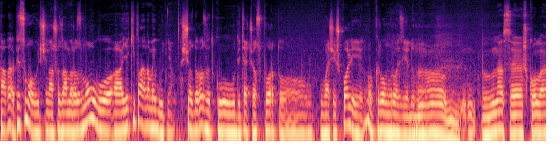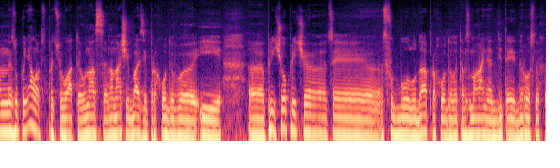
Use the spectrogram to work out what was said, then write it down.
А підсумовуючи нашу з вами розмову, а які плани на майбутнє щодо розвитку дитячого спорту у вашій школі? Ну, в Кривому Розі, я думаю. Ну, у нас е, школа не зупинялась працювати. У нас на нашій базі проходив е, і е, пліч-опліч, це з футболу, да, проходили там змагання дітей, дорослих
